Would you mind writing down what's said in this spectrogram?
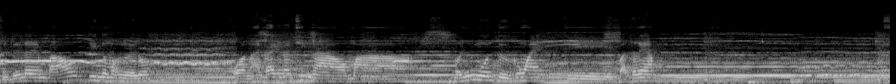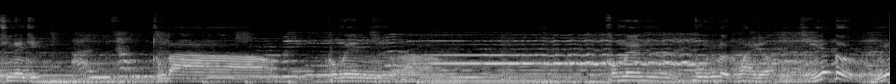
chỉ đến đây em báo tin cho mọi người thôi còn lại các anh các chị nào mà có những ngôn từ không hay thì bản thân em. Xin anh chị chúng ta không nên à, không nên buông những lời không hay nữa. Nghĩa tử nghĩa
